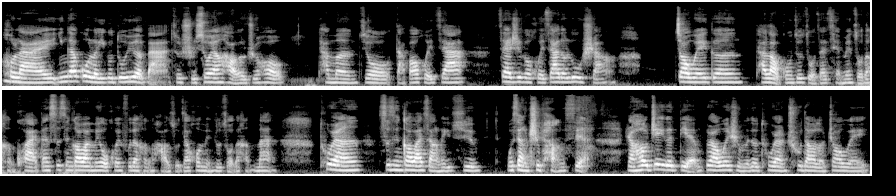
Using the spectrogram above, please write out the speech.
后来应该过了一个多月吧，就是休养好了之后，他们就打包回家。在这个回家的路上，赵薇跟她老公就走在前面，走得很快，但斯琴高娃没有恢复得很好，走在后面就走得很慢。突然，斯琴高娃讲了一句：“我想吃螃蟹。”然后这个点不知道为什么就突然触到了赵薇，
